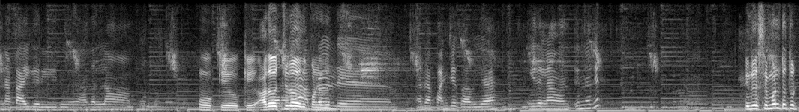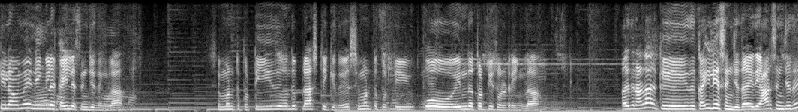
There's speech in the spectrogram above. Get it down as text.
என்ன காய்கறி இது அதெல்லாம் ஓகே ஓகே. அதை வச்சு தான் இது பண்ணுது. இந்த அதான் பஞ்சகாவியா இதெல்லாம் வந்து என்னது? இது சிமெண்ட் தொட்டிலாமே நீங்களே கையில் செஞ்சதுங்களா. சிமெண்ட் தொட்டி இது வந்து பிளாஸ்டிக் இது. சிமெண்ட் தொட்டி ஓ இந்த தொட்டி சொல்கிறீங்களா அது நல்லா இருக்கு இது கையிலே செஞ்சதா? இது யார் செஞ்சது?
